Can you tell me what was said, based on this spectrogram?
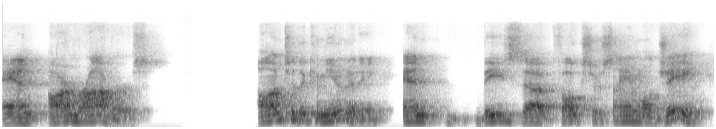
and armed robbers onto the community. And these uh, folks are saying, well, gee,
